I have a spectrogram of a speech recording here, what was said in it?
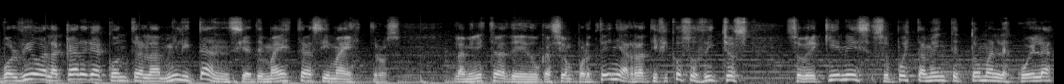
volvió a la carga contra la militancia de maestras y maestros. La ministra de Educación porteña ratificó sus dichos sobre quienes supuestamente toman la escuela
